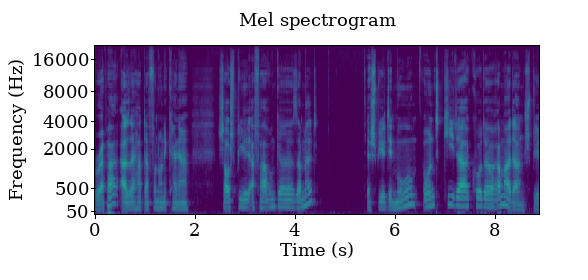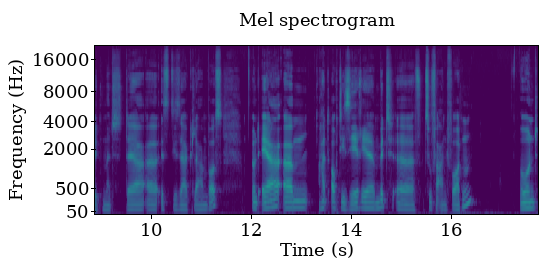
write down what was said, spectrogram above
Rapper, also er hat davon noch keine Schauspielerfahrung gesammelt. Er spielt den Momo und Kida Koder Ramadan spielt mit. Der äh, ist dieser Clan-Boss. Und er ähm, hat auch die Serie mit äh, zu verantworten. Und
